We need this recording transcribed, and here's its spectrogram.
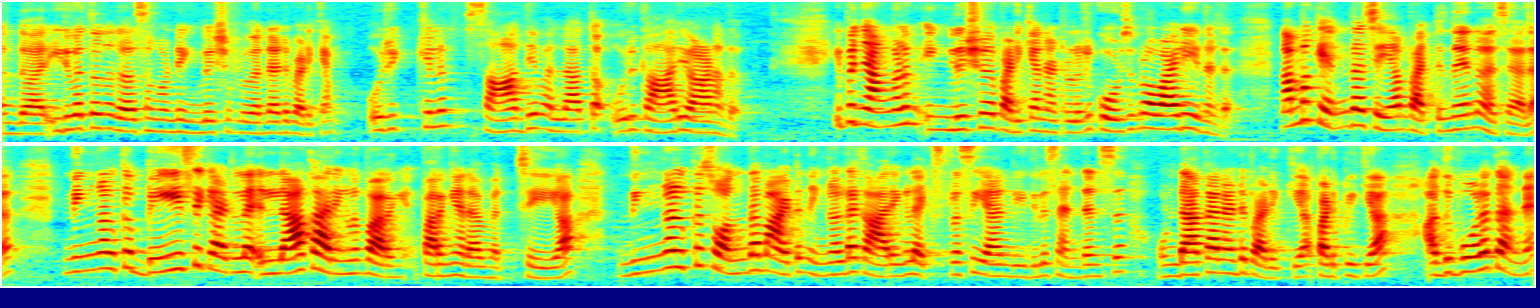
എന്താ ഇരുപത്തൊന്ന് ദിവസം കൊണ്ട് ഇംഗ്ലീഷ് ഫ്ലുവന്റായിട്ട് പഠിക്കാം. ഒരിക്കലും സാധ്യമല്ലാത്ത ഒരു കാര്യമാണത്. ഇപ്പം ഞങ്ങളും ഇംഗ്ലീഷ് പഠിക്കാനായിട്ടുള്ളൊരു കോഴ്സ് പ്രൊവൈഡ് ചെയ്യുന്നുണ്ട്. നമുക്ക് എന്താ ചെയ്യാൻ പറ്റുന്നതെന്ന് വെച്ചാൽ നിങ്ങൾക്ക് ബേസിക് ആയിട്ടുള്ള എല്ലാ കാര്യങ്ങളും പറഞ്ഞ് പറഞ്ഞു തരാൻ ചെയ്യുക. നിങ്ങൾക്ക് സ്വന്തമായിട്ട് നിങ്ങളുടെ കാര്യങ്ങൾ എക്സ്പ്രസ് ചെയ്യാൻ രീതിയിൽ സെന്റൻസ് ഉണ്ടാക്കാനായിട്ട് പഠിക്കുക പഠിപ്പിക്കുക. അതുപോലെ തന്നെ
